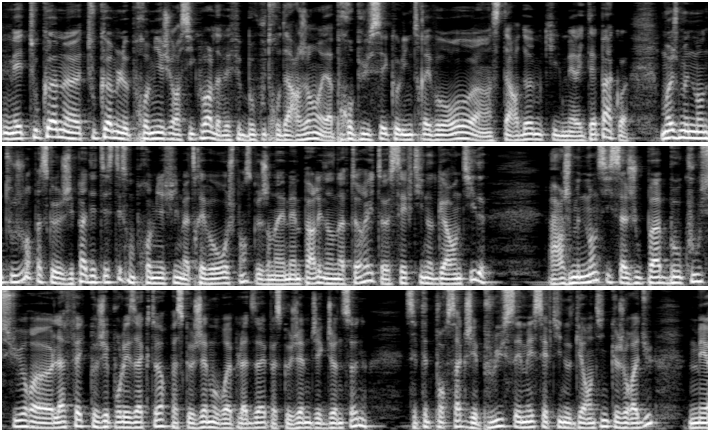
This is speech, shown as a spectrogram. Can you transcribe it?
Mais tout comme, euh, tout comme le premier Jurassic World avait fait beaucoup trop d'argent et a propulsé Colin Trevorrow à un stardom qu'il méritait pas, quoi. Moi, je me demande toujours, parce que j'ai pas détesté son premier film à Trevorrow, je pense que j'en avais même parlé dans After Eight, euh, Safety Not Guaranteed. Alors, je me demande si ça joue pas beaucoup sur euh, l'affect que j'ai pour les acteurs, parce que j'aime Aubrey Plaza et parce que j'aime Jake Johnson. C'est peut-être pour ça que j'ai plus aimé Safety Not Guaranteed que j'aurais dû. Mais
